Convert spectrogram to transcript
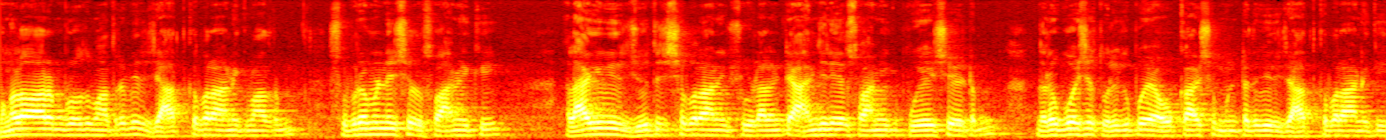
మంగళవారం రోజు మాత్రం వీరి జాతక బలానికి మాత్రం సుబ్రహ్మణ్యేశ్వర స్వామికి అలాగే వీరి జ్యోతిష బలానికి చూడాలంటే ఆంజనేయ స్వామికి పూజ చేయటం నరఘోష తొలగిపోయే అవకాశం ఉంటుంది వీరి జాతక బలానికి.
